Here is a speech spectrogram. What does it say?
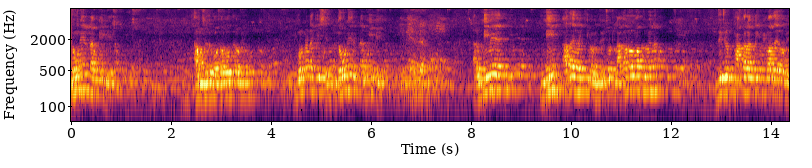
নুনের না মিমের? আমার সাথে কথা বলতে হবে। বন্যাটা কিসে লোনের না মিমে আর মিমে, মিম আদায় হয় কীভাবে? দুই চোট লাগানোর মাধ্যমে না? দুই চোট ফাঁকা রাখলে মিম আদায় হবে।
